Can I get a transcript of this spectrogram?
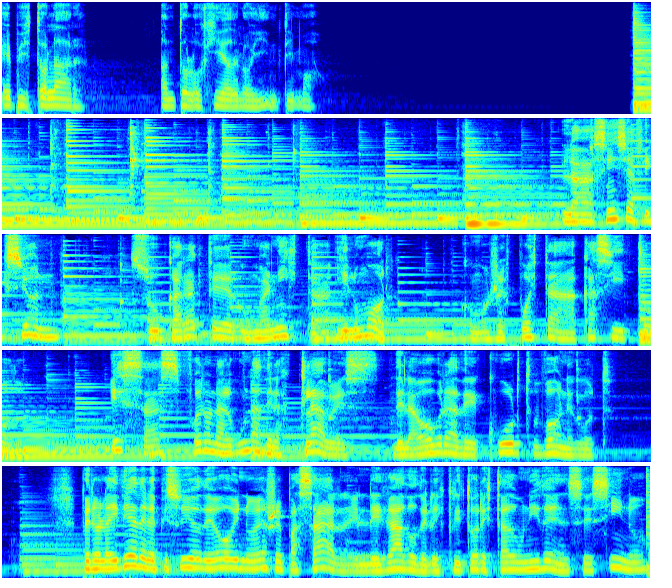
Epistolar, Antología de lo íntimo. La ciencia ficción, su carácter humanista y el humor como respuesta a casi todo. Esas fueron algunas de las claves de la obra de Kurt Vonnegut. Pero la idea del episodio de hoy no es repasar el legado del escritor estadounidense, sino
